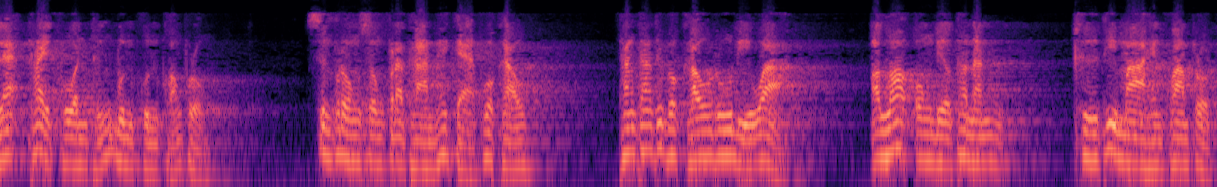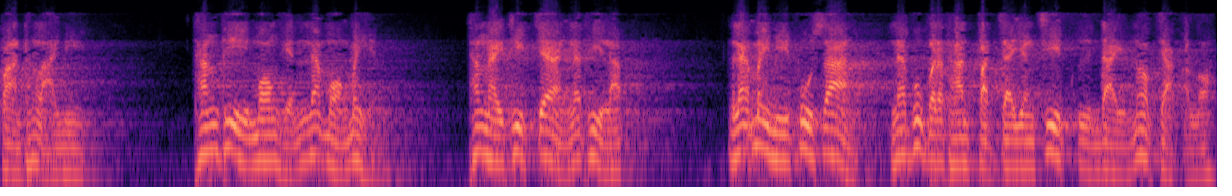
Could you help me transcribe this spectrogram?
และใคร่ครวญถึงบุญคุณของพระองค์ซึ่งพระองค์ทรงประทานให้แก่พวกเขา ทั้งๆทที่พวกเขารู้ดีว่า อัลลอฮ์องเดียวเท่านั้น คือที่มาแห่งความโปรดปรานทั้งหลายนี้ ทั้งที่มองเห็นและมองไม่เห็น ทั้งในที่แจ้งและที่ลับ และไม่มีผู้สร้างและผู้ประทานปัจจัยยังชีพอื่นใดนอกจากอัลลอฮ์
